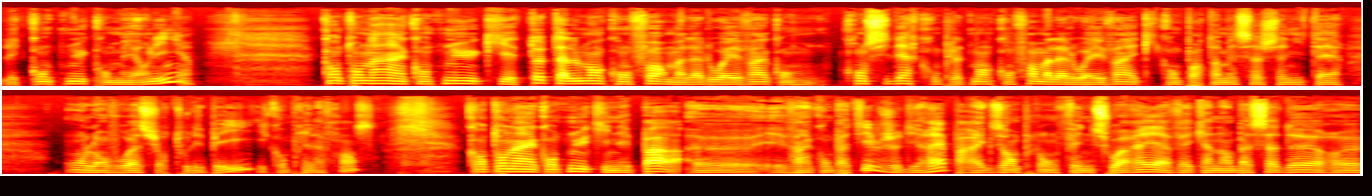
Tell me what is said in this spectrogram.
les contenus qu'on met en ligne. Quand on a un contenu qui est totalement conforme à la loi E20, qu'on considère complètement conforme à la loi E20 et qui comporte un message sanitaire, on l'envoie sur tous les pays, y compris la France. Quand on a un contenu qui n'est pas euh, EVA compatible, je dirais, par exemple, on fait une soirée avec un ambassadeur, euh,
